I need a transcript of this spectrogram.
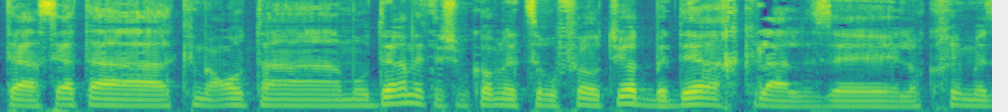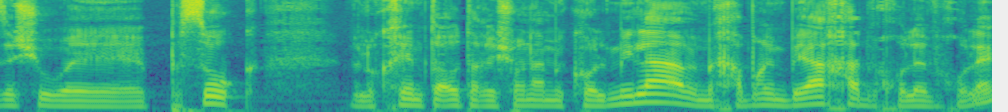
תעשיית הקמעות המודרנית, יש שם כל מיני צירופי אותיות, בדרך כלל זה לוקחים איזשהו אה, פסוק ולוקחים את האות הראשונה מכל מילה ומחברים ביחד וכולי וכולי.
